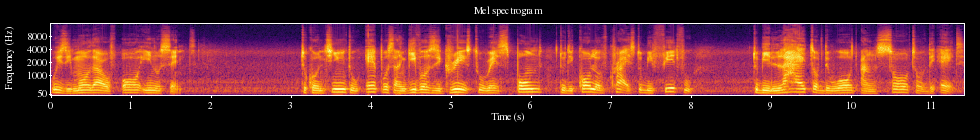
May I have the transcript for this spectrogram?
who is the mother of all innocent, to continue to help us and give us the grace to respond to the call of Christ, to be faithful, to be light of the world and salt of the earth.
